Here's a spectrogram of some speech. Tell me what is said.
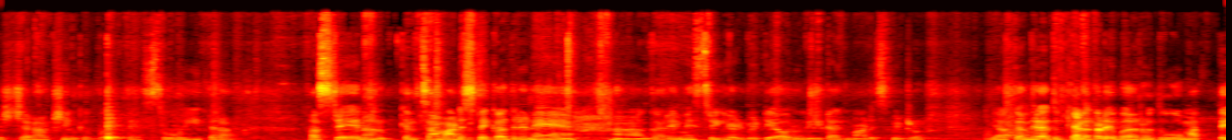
ಎಷ್ಟು ಚೆನ್ನಾಗಿ ಶಿಂಕಿಗೆ ಬರುತ್ತೆ. ಸೊ ಈ ಥರ ಫಸ್ಟೇ ನಾನು ಕೆಲಸ ಮಾಡಿಸ್ಬೇಕಾದ್ರೇ ಗಾರೆ ಮೇಸ್ತ್ರಿಗೆ ಹೇಳಿಬಿಟ್ಟು ಅವರು ನೀಟಾಗಿ ಮಾಡಿಸ್ಬಿಟ್ರು. ಯಾಕಂದರೆ ಅದು ಕೆಳಗಡೆ ಬರೋದು ಮತ್ತೆ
